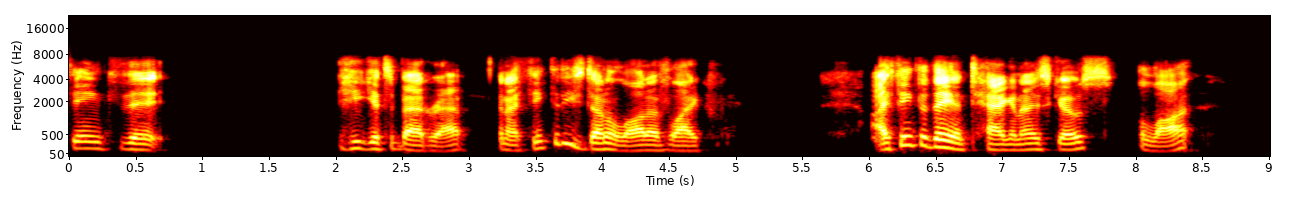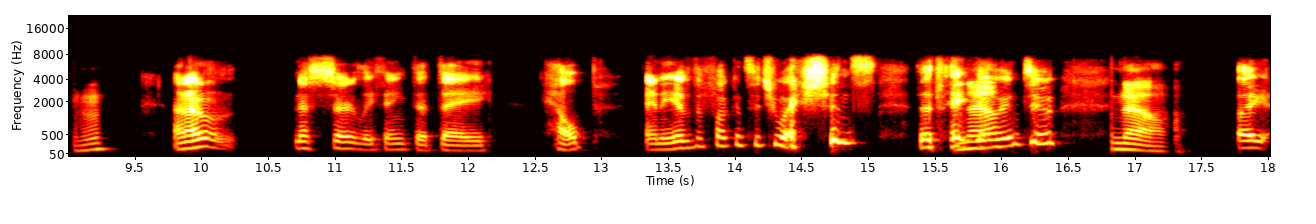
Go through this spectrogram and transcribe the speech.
think that he gets a bad rap, and I think that he's done a lot of like I think that they antagonize ghosts a lot. Mhm. And I don't necessarily think that they help any of the fucking situations that they go into. No. Like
